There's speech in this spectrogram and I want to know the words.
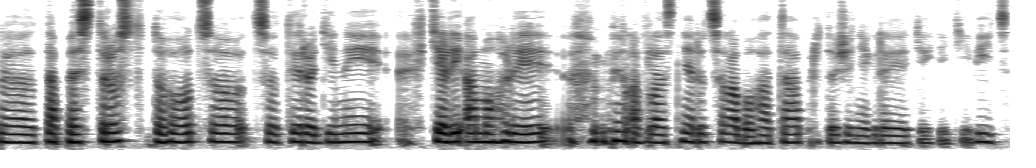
eh, ta pestrost toho, co, co ty rodiny chtěli a mohli, byla vlastně docela bohatá, protože někde je těch dětí víc,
